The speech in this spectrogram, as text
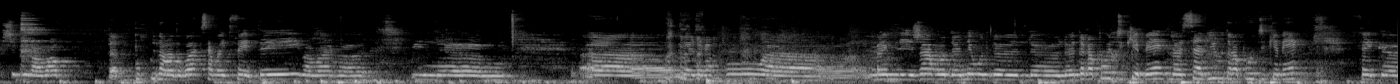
je sais qu'il va y avoir beaucoup d'endroits que ça va être fêté, il va y avoir une... euh, le drapeau, euh, même les gens vont donner au- le, le- le drapeau du Québec, le salut au drapeau du Québec. Fait que euh,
